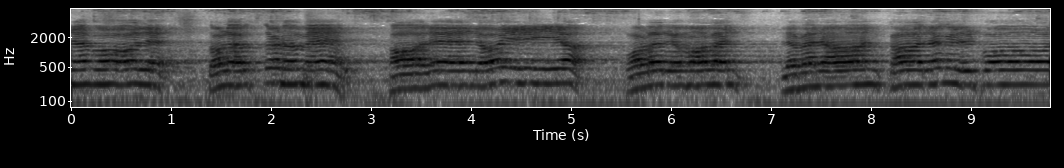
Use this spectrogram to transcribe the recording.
അയവാൻ പന പോലെ തളർത്തണമേ ഹാലേലോയ്യ വളരും അവൻ ലബനാൻ കാരങ്ങിൽ പോൽ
